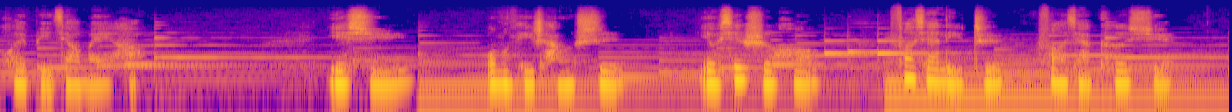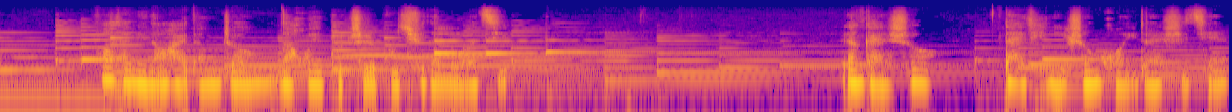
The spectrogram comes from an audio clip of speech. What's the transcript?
会比较美好。也许我们可以尝试，有些时候放下理智，放下科学，放下你脑海当中那挥之不去的逻辑。让感受代替你生活一段时间，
